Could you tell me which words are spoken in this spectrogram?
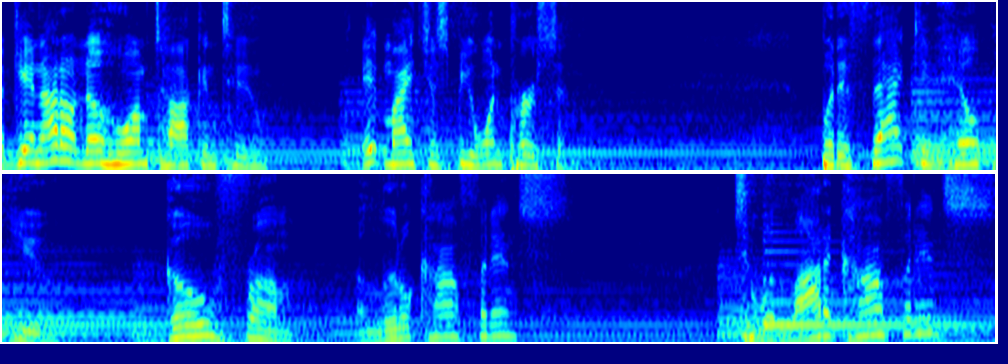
Again, I don't know who I'm talking to. It might just be one person. But if that can help you go from a little confidence to a lot of confidence,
